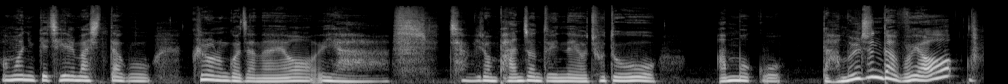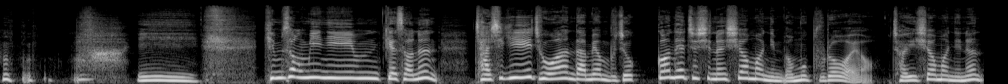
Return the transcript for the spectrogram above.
어머님께 제일 맛있다고 그러는 거잖아요. 이야, 참 이런 반전도 있네요. 저도 안 먹고 남을 준다고요? 이 김성미님께서는 자식이 좋아한다면 무조건 해주시는 시어머님 너무 부러워요. 저희 시어머니는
